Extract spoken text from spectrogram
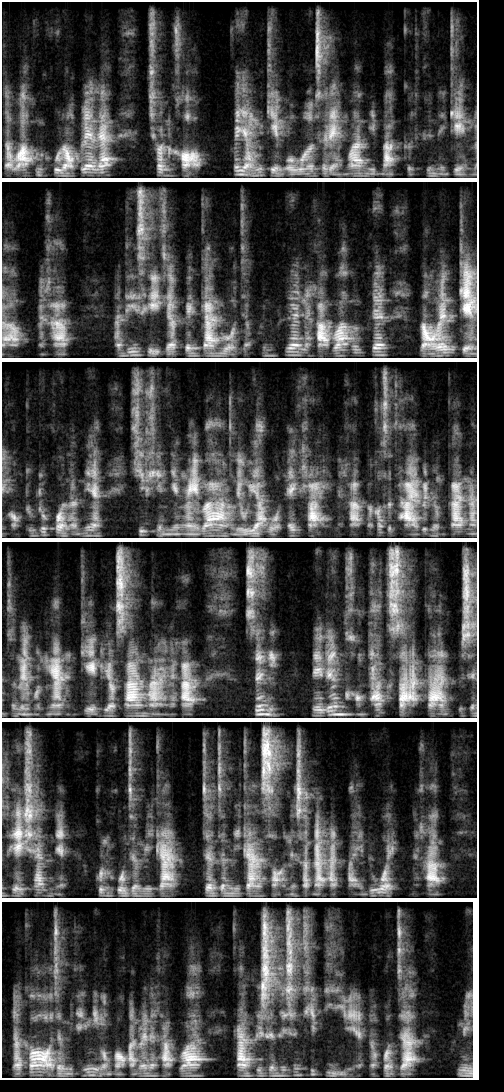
แต่ว่าคุณครูลองไปเล่นแล้วชนขอบ ก็ยังไม่เกมโอเวอร์แสดงว่ามีบั๊กเกิดขึ้นในเกมเรานะครับอันที่ 4 จะเป็นการโหวตจากเพื่อนๆนะครับ ว่าเพื่อนๆลองเล่นเกมของทุกๆ คนแล้วเนี่ยคิดเห็นยังไงบ้าง หรืออยากโหวตให้ใครนะครับแล้วก็สุดท้ายเป็นเรื่องการนำเสนอผลงานของเกมที่เราสร้างมานะครับ ซึ่งในเรื่องของทักษะการ presentation เนี่ยคุณครูจะมีการจะจะมีการสอนในสัปดาห์ถัดไปด้วยนะครับ แล้วก็จะมีเทคนิคบอกกันด้วยนะครับ ว่าการ presentation ที่ดีเนี่ยเราควรจะมี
